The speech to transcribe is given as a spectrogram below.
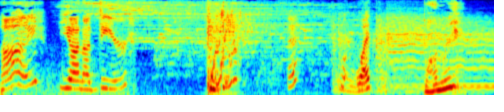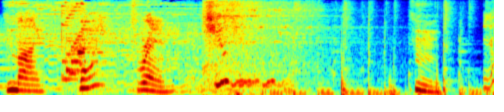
Hi, Yana dear. Eh? Wh- what? Bonry? My boyfriend. Hmm. Eh?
